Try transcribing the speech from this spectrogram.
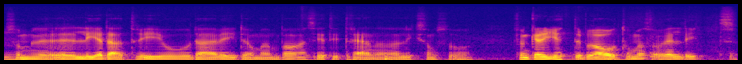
Mm. som ledartrio därvid om man bara ser till tränarna liksom så funkade det jättebra och Thomas var väldigt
